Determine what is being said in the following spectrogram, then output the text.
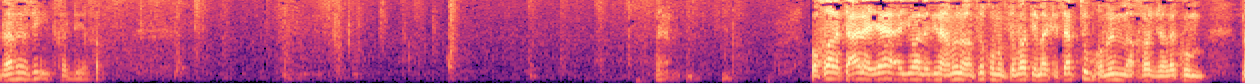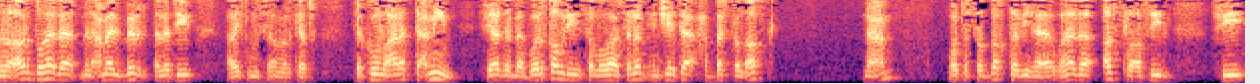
لا. لا جيد خليه خلاص. نعم. وقال تعالى يا أيها الذين آمنوا أنفقوا من طيبات ما كسبتم ومما أخرجنا لكم من الأرض. وهذا من أعمال البر التي عليكم السلام وبركاته يكون على التعميم. في هذا الباب. ولقوله صلى الله عليه وسلم إن شئت حبست الأصل. نعم. وتصدقت بها. وهذا أصل أصيل في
